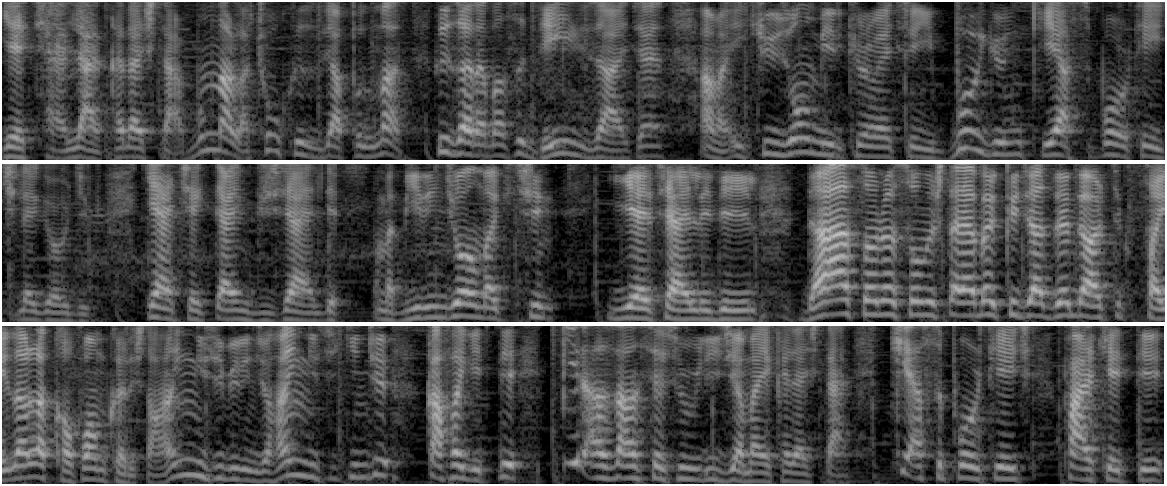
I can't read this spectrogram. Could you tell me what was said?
yeterli arkadaşlar. Bunlarla çok hız yapılmaz. Hız arabası değil zaten ama 211 kilometreyi bugün Kia Sportage ile gördük. Gerçekten güzeldi ama birinci olmak için yeterli değil. Daha sonra sonuçlara bakacağız. Benim de artık sayılarla kafam karıştı. Hangisi birinci, hangisi ikinci kafa gitti. Birazdan size söyleyeceğim arkadaşlar. Kia Sportage park etti.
